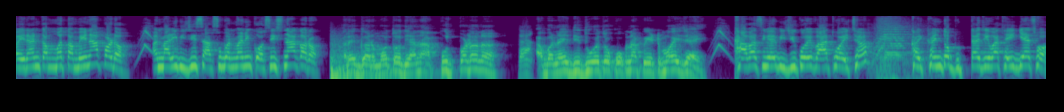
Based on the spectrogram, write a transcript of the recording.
બૈરાન કામમાં તમે ના પડો અને મારી બીજી સાસુ બનવાની કોશિશ ના કરો. અરે ઘરમાં તો ધ્યાન આપવું જ પડે ને. આ બનાવી દીધું હોય તો કોકના પેટમાં જાય. ખાવા સિવાય બીજી કોઈ વાત હોય છે? ખાઈ ખાઈને તો ભુટ્ટા જેવા થઈ ગયા છો.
